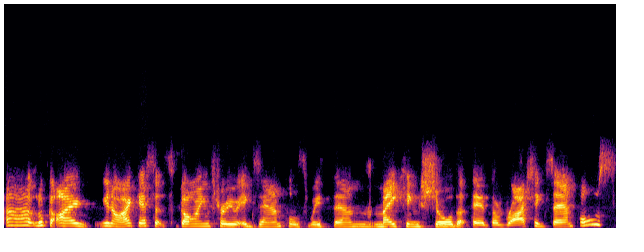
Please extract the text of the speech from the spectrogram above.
Uh, look, I you know I guess it's going through examples with them, making sure that they're the right examples.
